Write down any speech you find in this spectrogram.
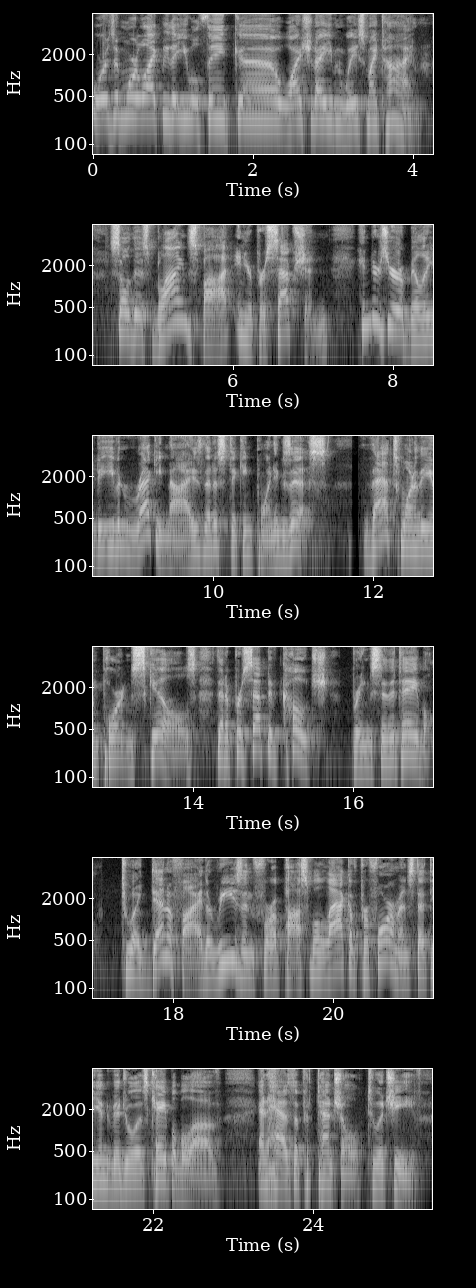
Or is it more likely that you will think, uh, why should I even waste my time? So, this blind spot in your perception hinders your ability to even recognize that a sticking point exists. That's one of the important skills that a perceptive coach brings to the table to identify the reason for a possible lack of performance that the individual is capable of and has the potential to achieve.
